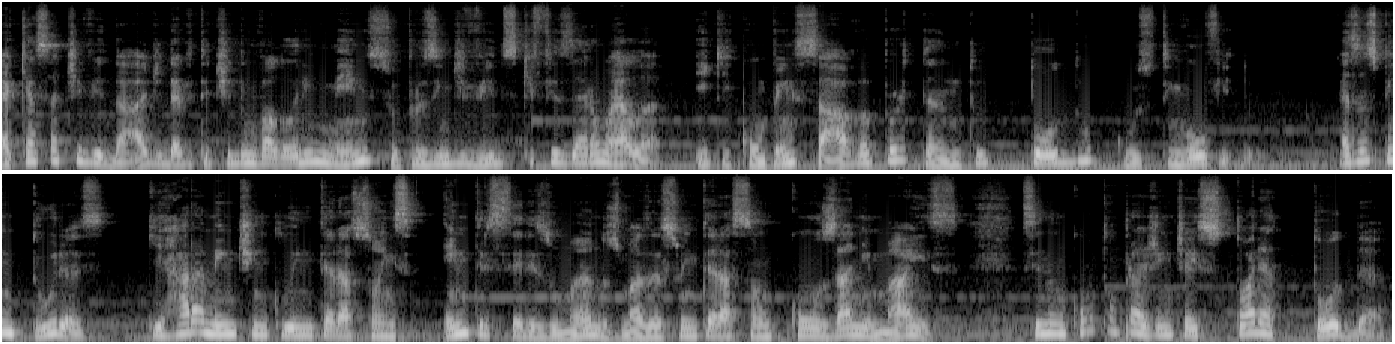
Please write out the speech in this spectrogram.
é que essa atividade deve ter tido um valor imenso para os indivíduos que fizeram ela e que compensava, portanto, todo o custo envolvido. Essas pinturas, que raramente incluem interações entre seres humanos, mas a sua interação com os animais, se não contam pra gente a história toda,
